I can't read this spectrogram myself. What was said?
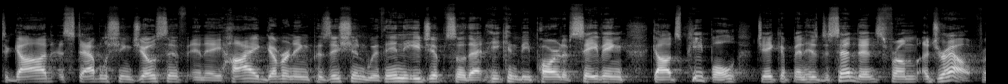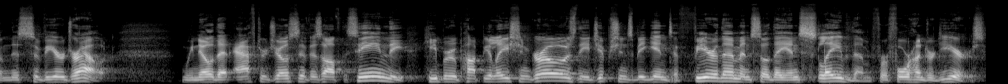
to God establishing Joseph in a high governing position within Egypt so that he can be part of saving God's people, Jacob and his descendants, from a drought, from this severe drought. We know that after Joseph is off the scene, the Hebrew population grows, the Egyptians begin to fear them, and so they enslave them for 400 years.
